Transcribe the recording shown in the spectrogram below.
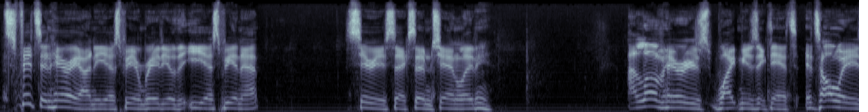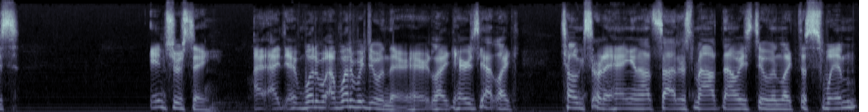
It's Fitz and Harry on ESPN Radio, the ESPN app, Sirius XM channel 80. I love Harry's white music dance. It's always interesting. I, I what what are we doing there? Harry, like Harry's got like tongue sort of hanging outside his mouth. Now he's doing like the swim.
